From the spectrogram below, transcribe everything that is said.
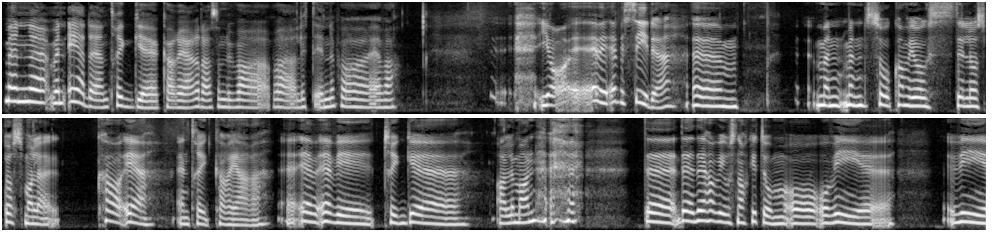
Men, eh, men, er det en trygg eh, karriere, da, som du var, var litt inne på, Eva? Ja, jeg jeg vil si det. Um, men, men, så kan vi òg stille oss spørsmålet hva er en trygg karriere? Er, er vi trygge alle mann? Det, det, det, har vi jo snakket om, og, og vi, eh, vi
